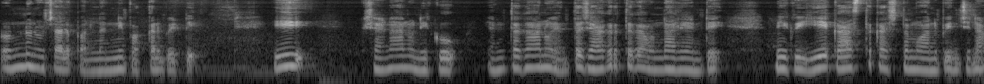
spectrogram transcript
రెండు నిమిషాల పనులన్నీ పక్కన పెట్టి. ఈ క్షణాలు నీకు ఎంతగానో ఎంత జాగ్రత్తగా ఉండాలి అంటే నీకు ఏ కాస్త కష్టము అనిపించినా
